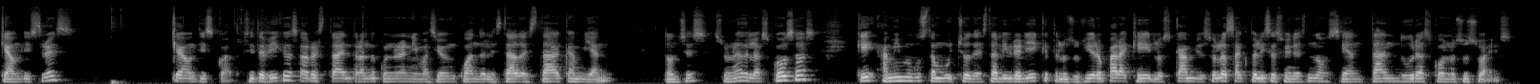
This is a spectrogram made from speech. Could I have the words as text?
Count is 3. Count is 4. Si te fijas, ahora está entrando con una animación cuando el estado está cambiando. Entonces, es una de las cosas que a mí me gusta mucho de esta librería y que te lo sugiero para que los cambios o las actualizaciones no sean tan duras con los usuarios.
